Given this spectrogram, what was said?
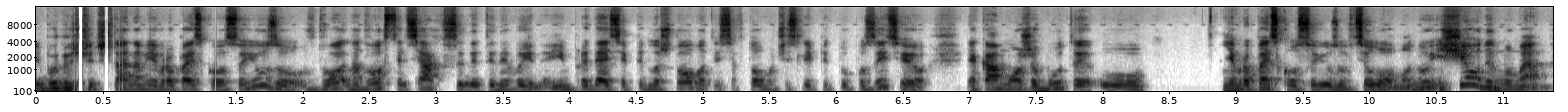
і будучи членом Європейського Союзу, вдво на двох стільцях сидити не вийде. Їм прийдеться підлаштовуватися, в тому числі під ту позицію, яка може бути у Європейського союзу в цілому. Ну і ще один момент:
